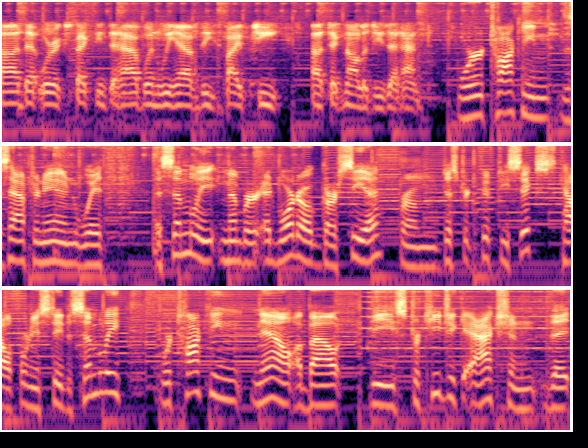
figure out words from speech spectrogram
uh, that we're expecting to have when we have these 5G uh, technologies at hand. We're talking this afternoon with Assembly member Eduardo Garcia from District 56, California State Assembly. We're talking now about the strategic action that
